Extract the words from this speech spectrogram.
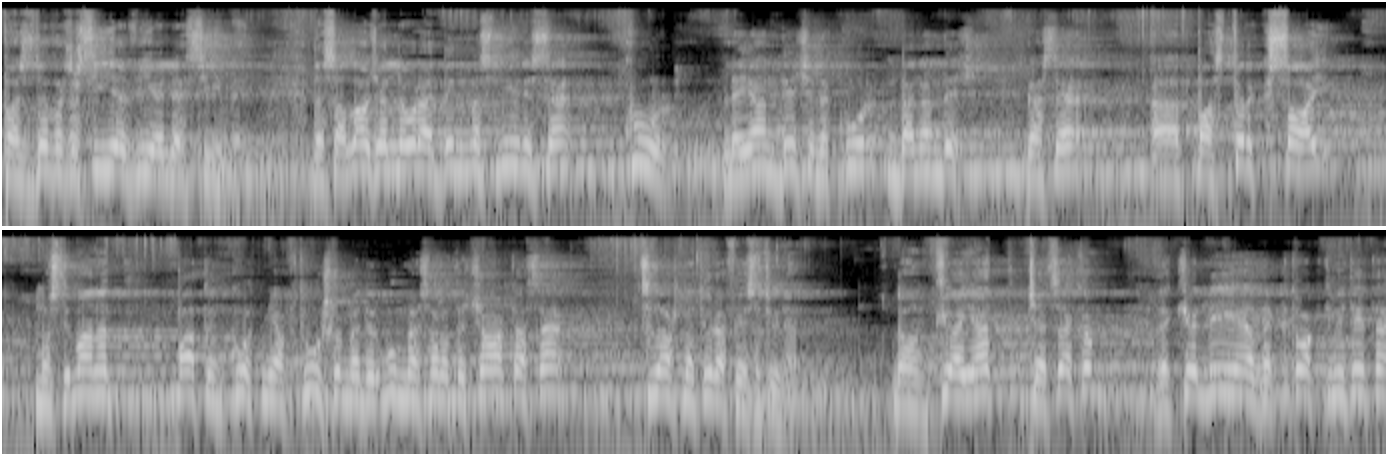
Pas çdo vështirësie vjen lehtësimi. Dhe se Allahu xhelle ue ala e din më së miri se kur lejon diç dhe kur ndalon diç. Ngase pas tërë kësaj muslimanët patën kohë të mjaftueshme me dërgu mesazhe të qarta se cila është natyra e fesë së tyne. Don ky ajet që e cekëm dhe kjo leje dhe këto aktivitete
